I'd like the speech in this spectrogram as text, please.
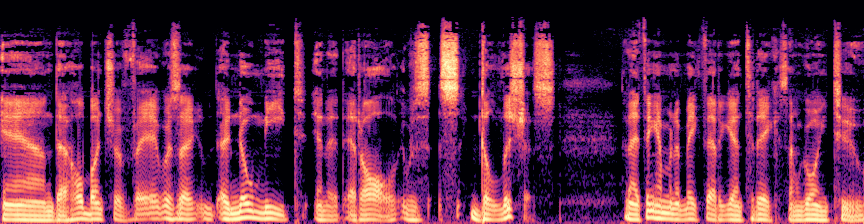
and a whole bunch of. It was a, a no meat in it at all. It was s- delicious, and I think I'm going to make that again today because I'm going to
